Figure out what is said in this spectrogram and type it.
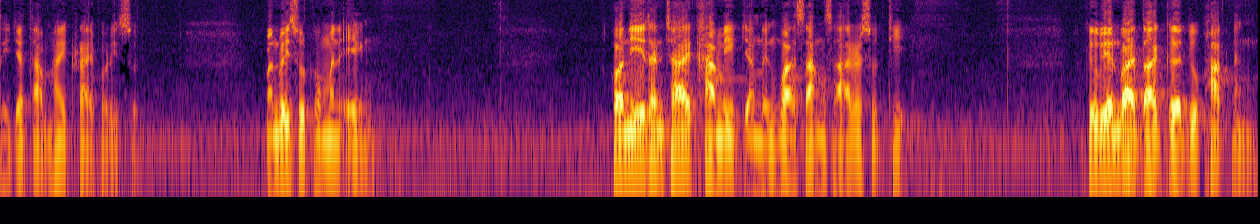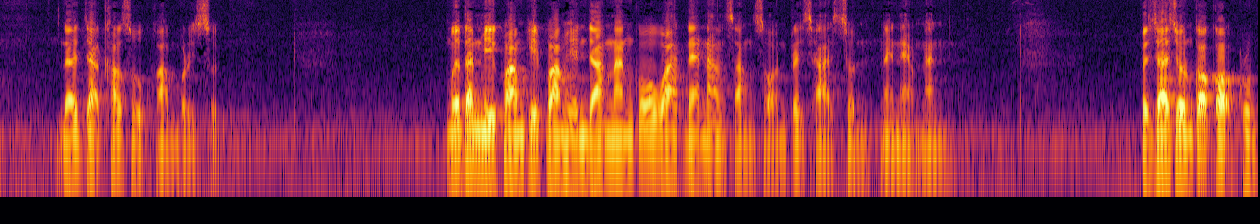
ที่จะทำให้ใครบริสุทธิ์ มันบริสุทธิ์ของมันเอง ข้อนี้ท่านใช้คำอีกอย่างหนึ่งว่าสังสารสุทธิ คือเวียนว่ายตายเกิดอยู่พักหนึ่ง แล้วจะเข้าสู่ความบริสุทธิ์ เมื่อท่านมีความคิดความเห็นอย่างนั้นโกวาดแนะนำสั่งสอนประชาชนในแนวนั้น ประชาชนก็เกาะกลุ่ม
